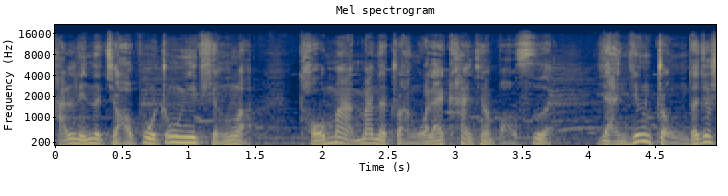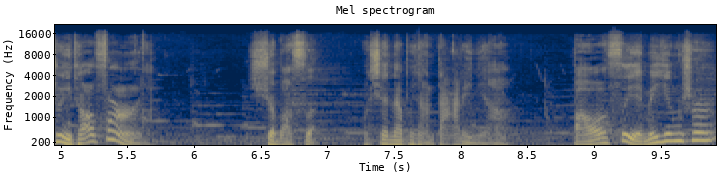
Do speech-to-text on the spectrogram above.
韩林的脚步终于停了。头慢慢的转过来看向宝四，眼睛肿的就剩一条缝了。薛宝四，我现在不想搭理你啊。宝四也没应声，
